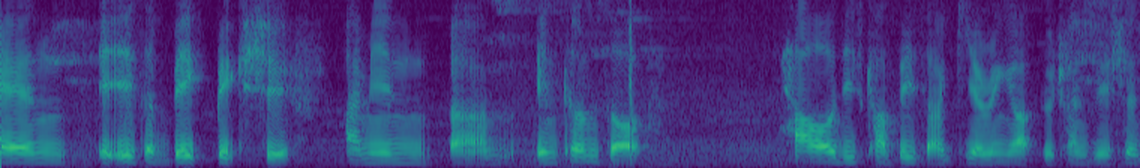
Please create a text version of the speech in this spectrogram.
And it is a big, big shift. I mean, um, in terms of how these companies are gearing up to transition.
